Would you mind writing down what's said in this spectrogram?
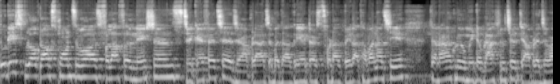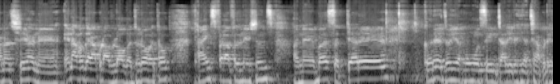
today's blog blog sponsor was Falafel Nations જે કેફે છે જે આપણે આજે બધા ક્રિએટર્સ થોડાક ભેગા થવાના છીએ. ત્યાં નાનકડું એવું મીટઅપ રાખ્યું છે ત્યાં આપણે જવાના છીએ અને એના વગર આપણો બ્લોગ અધૂરો હતો. થેન્ક્સ ફલાફલ નેશન્સ અને બસ અત્યારે ઘરે જોઈએ હું સીન ચાલી રહ્યા છે આપણે.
